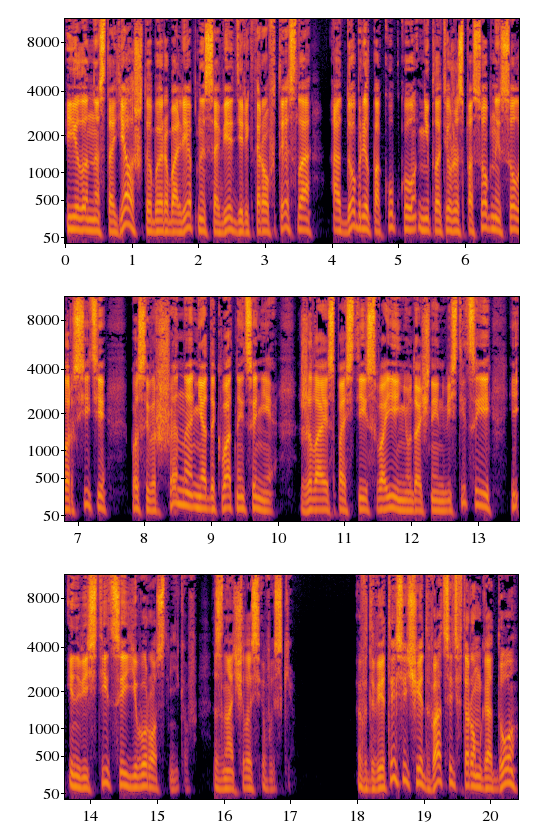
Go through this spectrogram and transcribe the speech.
Илон настоял, чтобы раболепный совет директоров Tesla одобрил покупку неплатежеспособной SolarCity по совершенно неадекватной цене, желая спасти свои неудачные инвестиции и инвестиции его родственников, значилось в иске. В 2022 году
